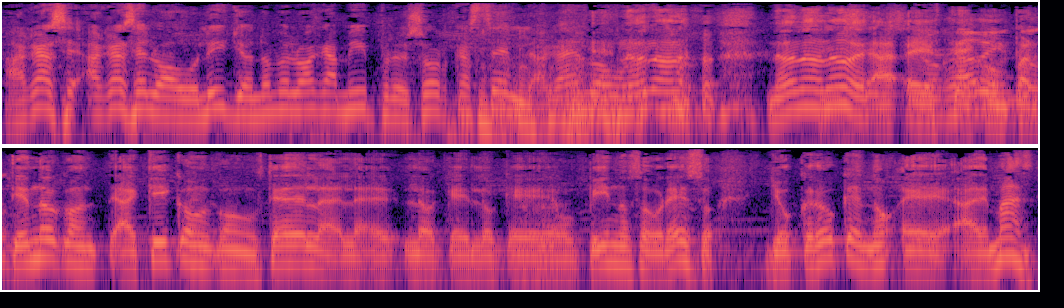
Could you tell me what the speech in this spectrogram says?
Hágase, hágaselo a Bolillo, no me lo haga a mí, profesor Castel. Hágaselo a No, no, no, no, no, no, Sí, sí, a- sí, este, Javi, compartiendo con, aquí con, con ustedes la- la- lo que lo que opino sobre eso. Yo creo que no, eh, además,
